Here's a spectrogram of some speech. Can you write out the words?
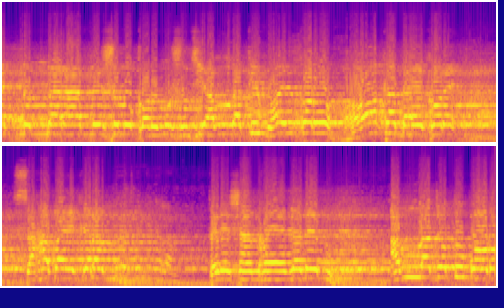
এক নম্বর আদেশ হলো কর্মসূচি আল্লাহকে ভয় করো, হক আদায় করে। সাহাবায়ে কেরাম পেরেশান হয়ে গেলেন। আল্লাহ যত বড়,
